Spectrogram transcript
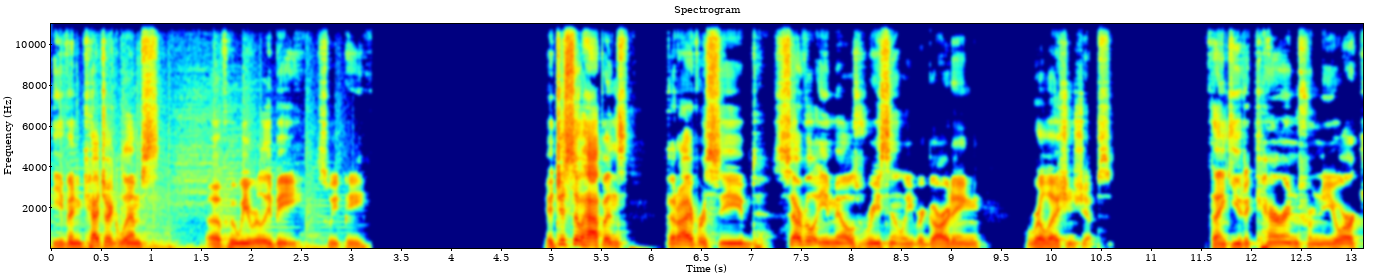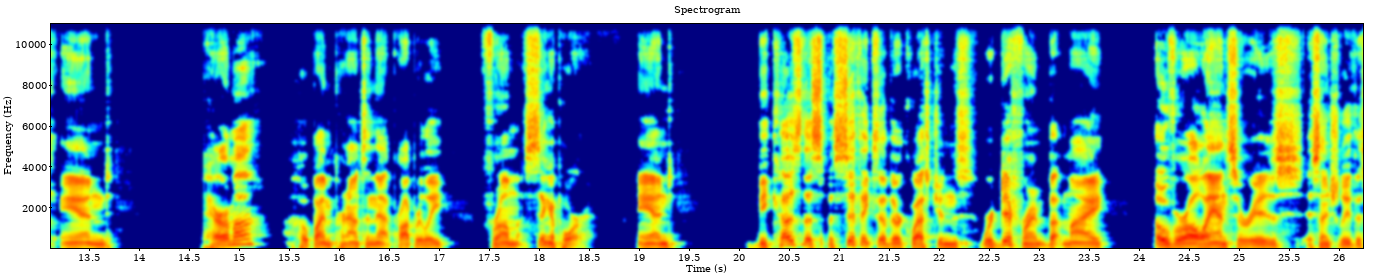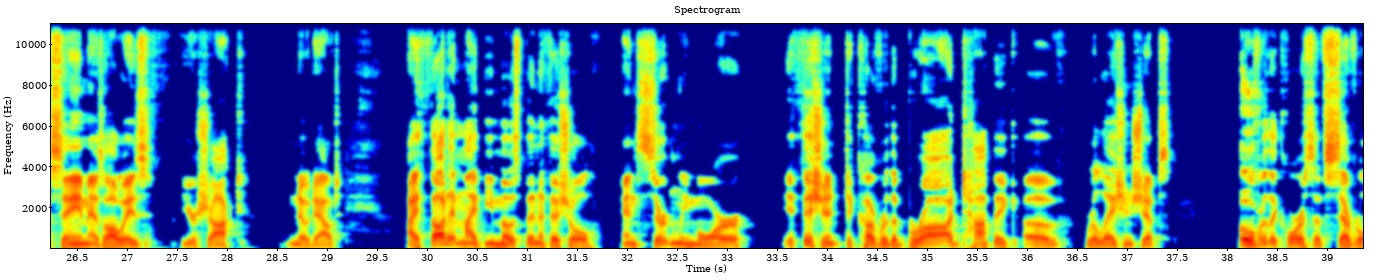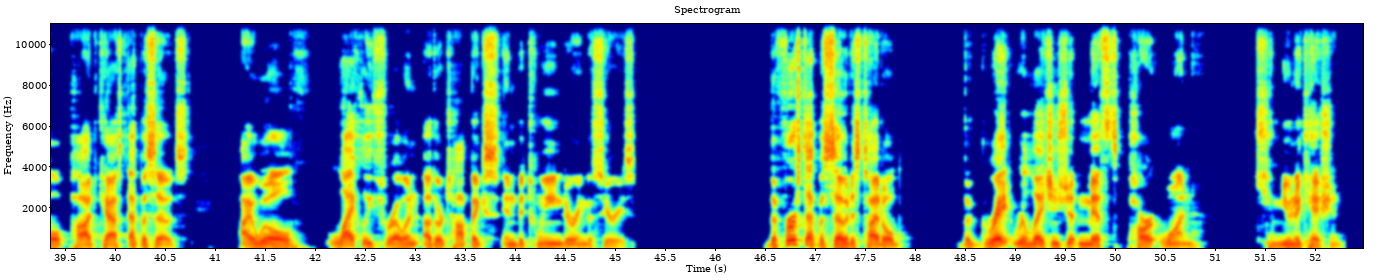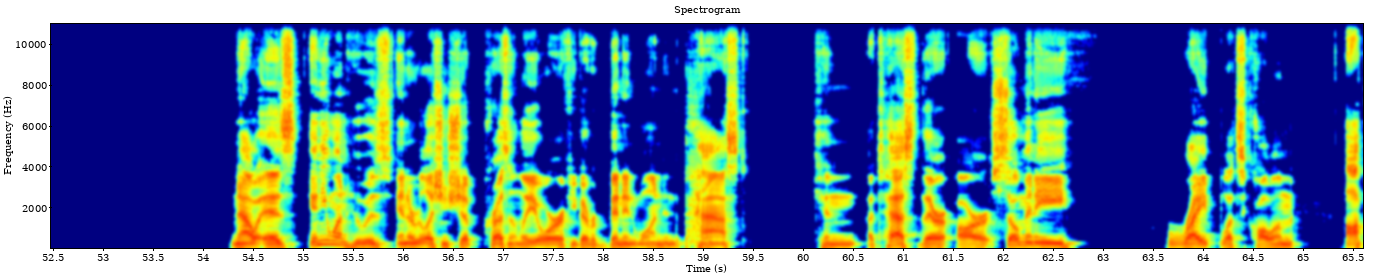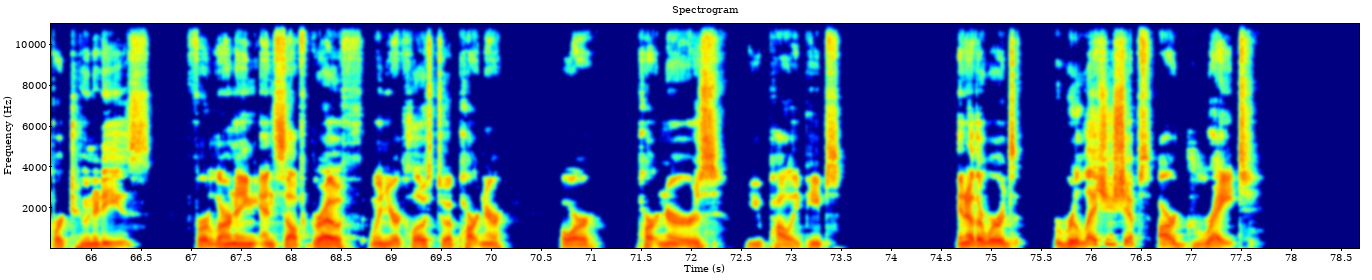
even catch a glimpse of who we really be, Sweet Pea. It just so happens that I've received several emails recently regarding relationships. Thank you to Karen from New York and Parama, I hope I'm pronouncing that properly, from Singapore. And because the specifics of their questions were different, but my overall answer is essentially the same as always, you're shocked, no doubt, I thought it might be most beneficial and certainly more efficient to cover the broad topic of relationships over the course of several podcast episodes. I will likely throw in other topics in between during the series. The first episode is titled the Great Relationship Myths Part 1 Communication. Now, as anyone who is in a relationship presently, or if you've ever been in one in the past, can attest, there are so many ripe, let's call them opportunities for learning and self growth when you're close to a partner or partners, you poly peeps. In other words, relationships are great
